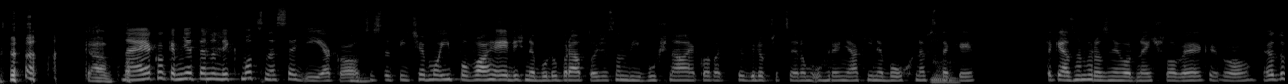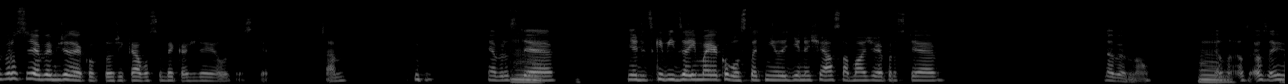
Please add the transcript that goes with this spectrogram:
Kámo. Ne, jako ke mně ten nick moc nesedí, jako Mhm. co se týče mojí povahy, když nebudu brát to, že jsem výbušná, jako tak kdo přece jenom u hry nějaký nebouchne vsteky. Tak já jsem hrozně hodný člověk, jako. Já to prostě, já vím, že jako to říká o sobě každý, ale prostě jsem. já prostě, mě vždycky víc zajímají jako ostatní lidi, než já sama, že prostě, nevím, no. Já, Mm. se- asi, asi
